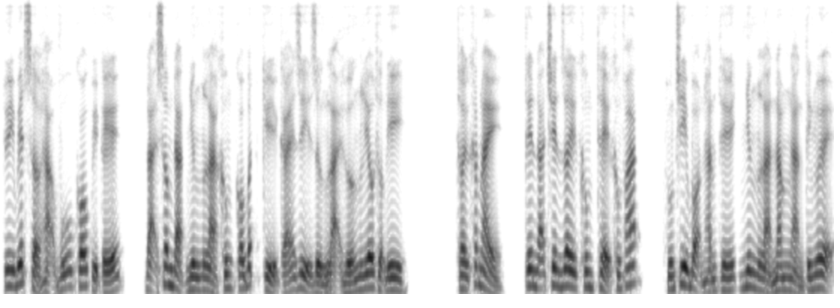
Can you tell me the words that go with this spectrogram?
Tuy biết sở hạ vũ có quỷ kế, đại sâm đạt nhưng là không có bất kỳ cái gì dừng lại hướng liêu thượng đi. Thời khắc này, tên đã trên dây không thể không phát húng chi bọn hắn thế nhưng là năm ngàn tinh nhuệ,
